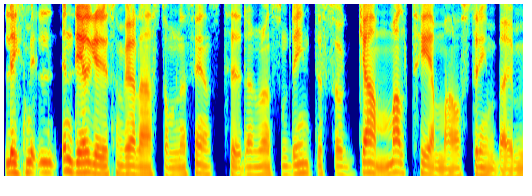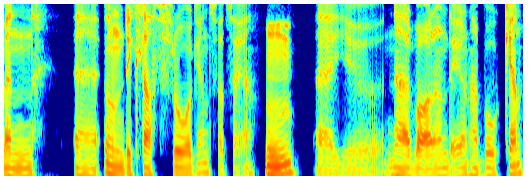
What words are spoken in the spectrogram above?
liksom en del grejer som vi har läst om den senaste tiden. Men som det är inte så gammalt tema hos Strindberg, men eh, underklassfrågan så att säga Mm. är ju närvarande i den här boken.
